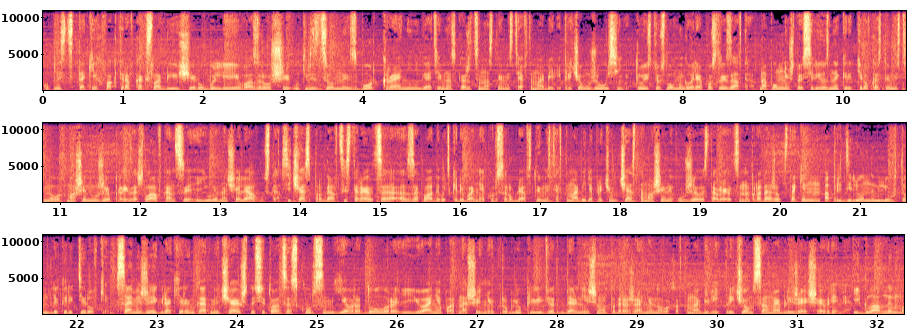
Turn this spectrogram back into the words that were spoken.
Совокупность таких факторов, как слабеющий рубль и возросший утилизационный сбор, крайне негативно скажется на стоимости автомобилей, причем уже осенью, то есть, условно говоря, послезавтра. Напомню, что серьезная корректировка стоимости новых машин уже произошла в конце июля-начале августа. Сейчас продавцы стараются закладывать колебания курса рубля в стоимость автомобиля, причем часто машины уже выставляются на продажу с таким определенным люфтом для корректировки. Сами же игроки рынка отмечают, что ситуация с курсом евро, доллара и юаня по отношению к рублю приведет к дальнейшему подорожанию новых автомобилей автомобилей, причем в самое ближайшее время. И главным,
